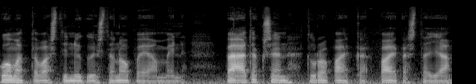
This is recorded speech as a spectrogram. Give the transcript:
huomattavasti nykyistä nopeammin päätöksen turvapaikasta ja,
